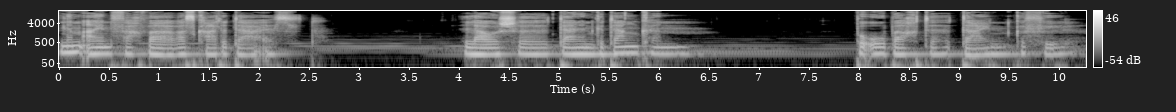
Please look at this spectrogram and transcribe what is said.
Nimm einfach wahr, was gerade da ist. Lausche deinen Gedanken. Beobachte dein Gefühl.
